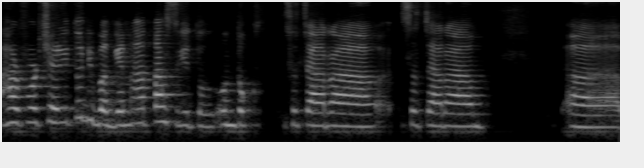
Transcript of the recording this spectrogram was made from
Hertfordshire itu di bagian atas gitu untuk secara secara uh,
